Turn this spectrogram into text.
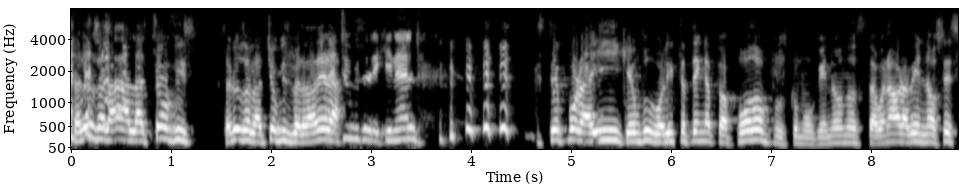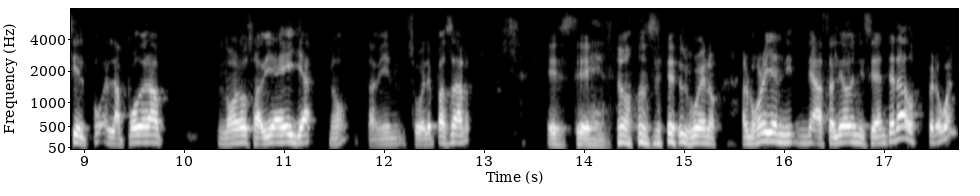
saludos a la, a la Chofis, saludos a la Chofis verdadera. La Chofis original. esté por ahí, que un futbolista tenga tu apodo, pues como que no, no está bueno. Ahora bien, no sé si el, apodo era, no lo sabía ella, ¿no? También suele pasar. Este, entonces, bueno, a lo mejor ella ni, ha salido ni se ha enterado, pero bueno.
